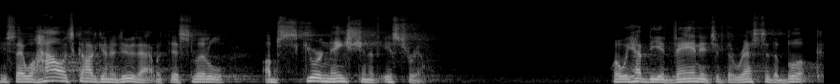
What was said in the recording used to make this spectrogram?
You say, well, how is God going to do that with this little obscure nation of Israel? Well, we have the advantage of the rest of the book.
